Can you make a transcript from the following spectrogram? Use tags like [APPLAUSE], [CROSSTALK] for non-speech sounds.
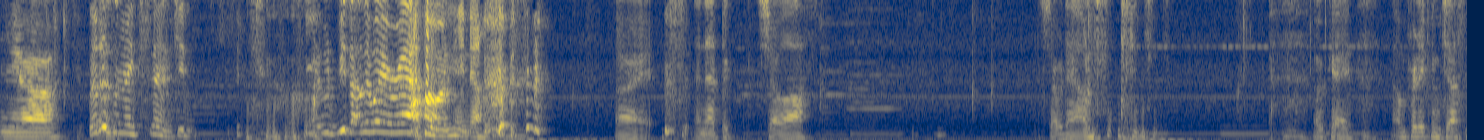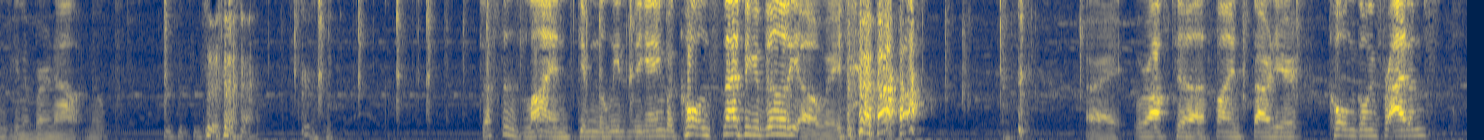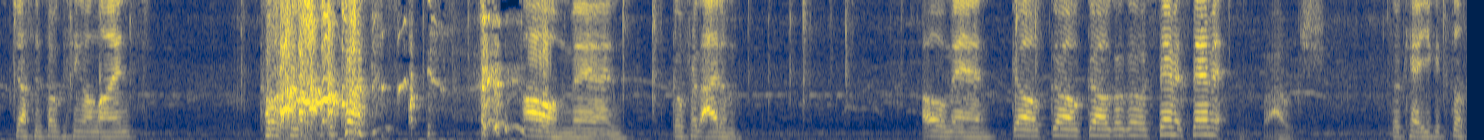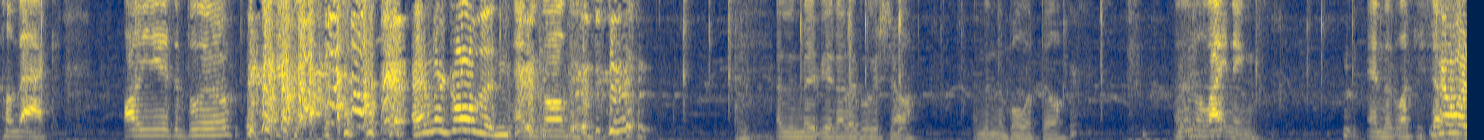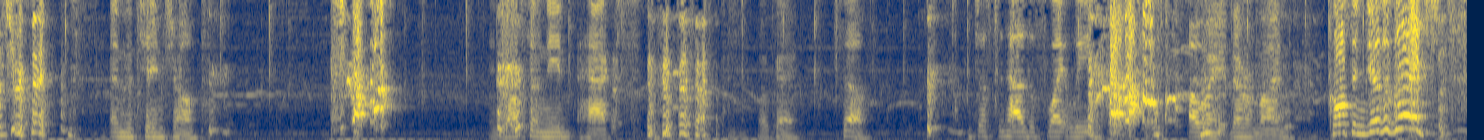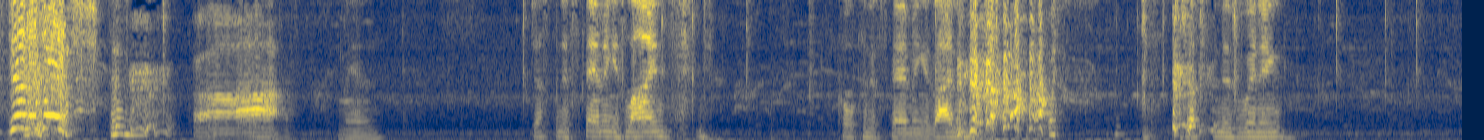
Yeah. That doesn't make sense. You'd, it would be the other way around. I know. [LAUGHS] Alright, an epic show off. Showdown. [LAUGHS] okay, I'm predicting Justin's gonna burn out. Nope. [LAUGHS] Justin's lines give him the lead at the beginning, but Colton's sniping ability. Oh, wait. Alright, we're off to a fine start here. Colton going for items, Justin focusing on lines. [LAUGHS] Oh, man. Go for the item. Oh, man. Go, go, go, go, go. Spam it, spam it. Ouch. It's okay, you can still come back. All you need is a blue [LAUGHS] and they're golden. and a golden. [LAUGHS] and then maybe another blue shell. And then the bullet bill. And then the lightning. And the lucky seven. know what, Troy? And the chain chomp. [LAUGHS] and you also need hacks. Okay, so Justin has a slight lead. oh wait, never mind. Colton, do the glitch! Do the glitch! Ah. Man. Justin is spamming his lines. Colton is spamming his items. [LAUGHS] Justin is winning.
